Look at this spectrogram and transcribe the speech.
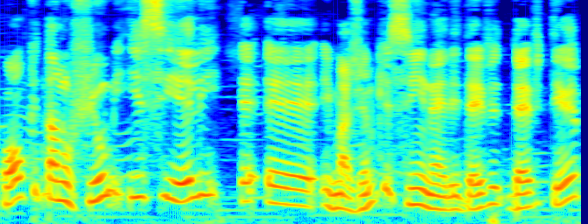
qual que tá no filme e se ele é, é, imagino que sim, né? Ele deve, deve ter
